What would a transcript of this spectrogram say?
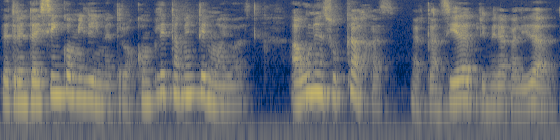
de treinta y cinco milímetros completamente nuevas aún en sus cajas mercancía de primera calidad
